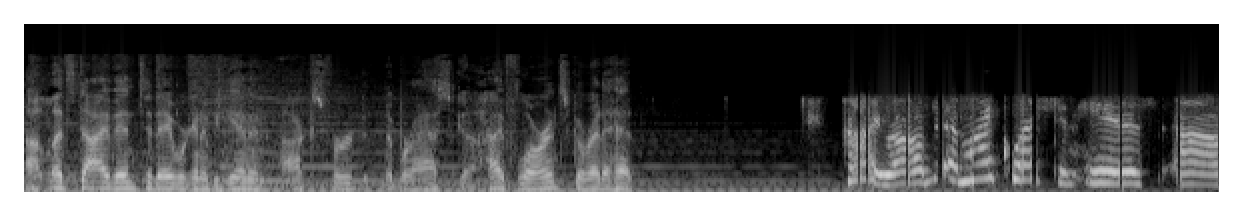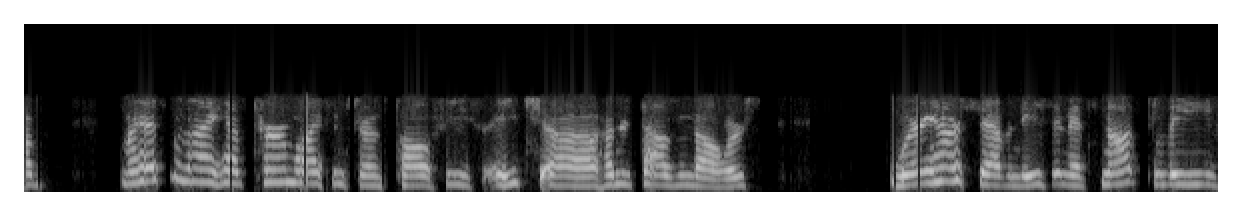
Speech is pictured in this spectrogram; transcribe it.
Uh, let's dive in today. We're going to begin in Oxford, Nebraska. Hi, Florence. Go right ahead. Hi, Rob. Uh, my question is uh, my husband and I have term life insurance policies, each uh, $100,000 we're in our 70s, and it's not to leave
